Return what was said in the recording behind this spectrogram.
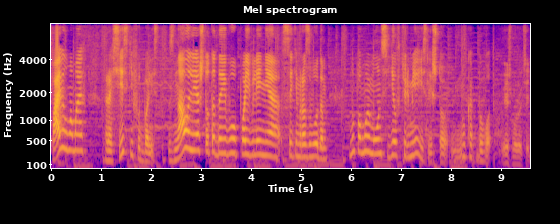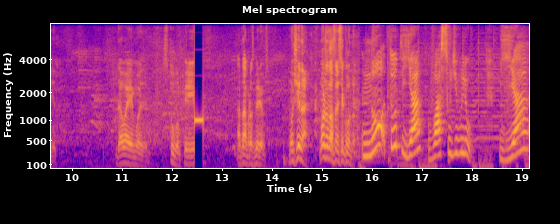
Павел Мамаев – российский футболист. Знала ли я что-то до его появления с этим разводом? Ну, по-моему, он сидел в тюрьме, если что. Ну, как бы вот. Видишь, мужик сидит. Давай ему стулом перееб, а там разберемся. Мужчина, можно нас на секунду? Но тут я вас удивлю. Я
